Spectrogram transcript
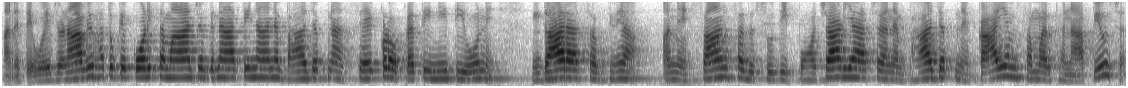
અને તેઓએ જણાવ્યું હતું કે કોળી સમાજ જ્ઞાતિના અને ભાજપના સેંકડો પ્રતિનિધિઓને ધારાસભ્ય અને સાંસદ સુધી પહોંચાડ્યા છે અને ભાજપને કાયમ સમર્થન આપ્યું છે.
